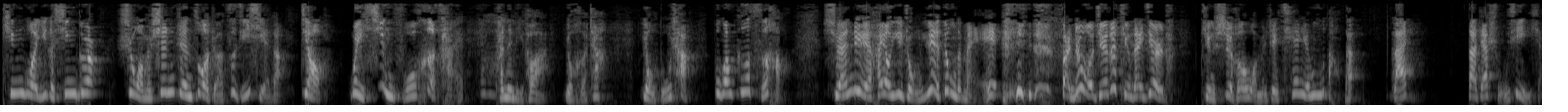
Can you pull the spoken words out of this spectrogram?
听过一个新歌，是我们深圳作者自己写的，叫。为幸福喝彩，他那里头啊有合唱，有独唱，不光歌词好，旋律还有一种跃动的美，反正我觉得挺带劲儿的，挺适合我们这千人舞蹈的。来，大家熟悉一下。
